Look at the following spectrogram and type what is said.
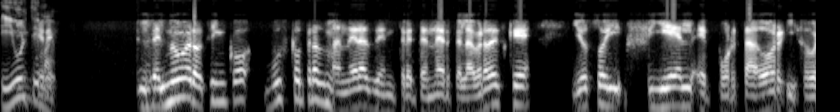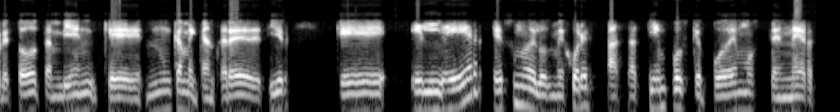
Y última. El número cinco, busca otras maneras de entretenerte. La verdad es que yo soy fiel eh, portador y sobre todo también que nunca me cansaré de decir que el leer es uno de los mejores pasatiempos que podemos tener.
